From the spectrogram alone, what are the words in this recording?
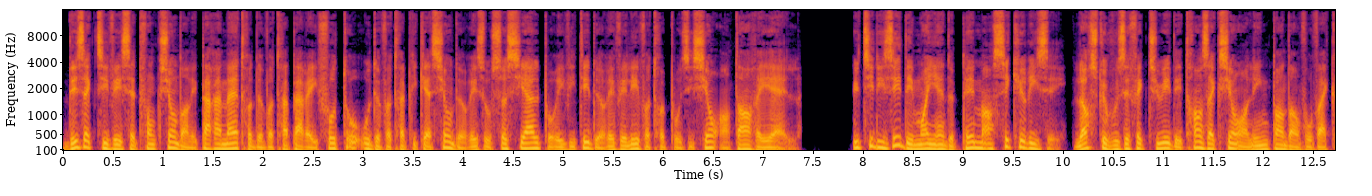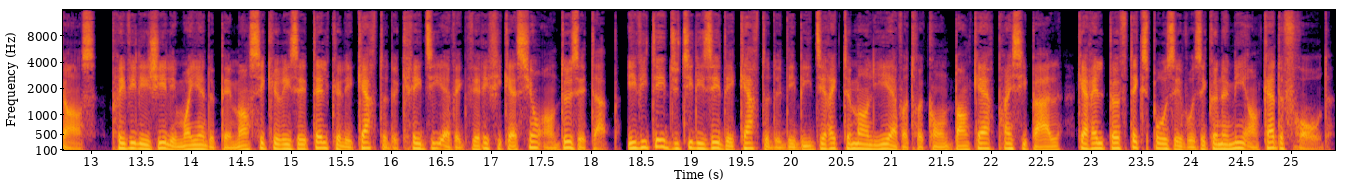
Désactivez cette fonction dans les paramètres de votre appareil photo ou de votre application de réseau social pour éviter de révéler votre position en temps réel. Utilisez des moyens de paiement sécurisés. Lorsque vous effectuez des transactions en ligne pendant vos vacances, privilégiez les moyens de paiement sécurisés tels que les cartes de crédit avec vérification en deux étapes. Évitez d'utiliser des cartes de débit directement liées à votre compte bancaire principal, car elles peuvent exposer vos économies en cas de fraude.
